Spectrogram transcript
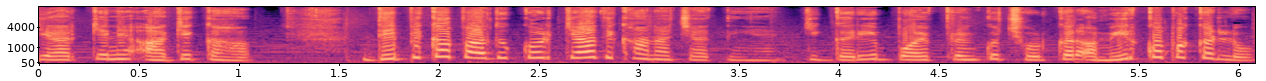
के ने आगे कहा। दीपिका पादुकोण क्या दिखाना चाहती हैं कि गरीब बॉयफ्रेंड को छोड़कर अमीर को पकड़ लो?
